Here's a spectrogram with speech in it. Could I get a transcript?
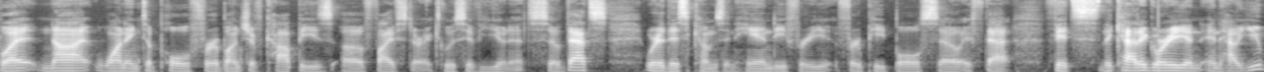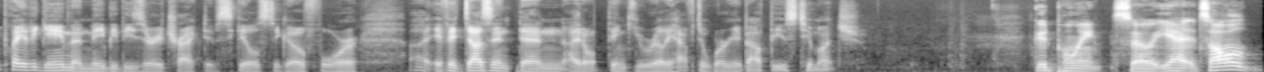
but not wanting to pull for a bunch of copies of five star exclusive units. So that's where this comes in handy for you, for people. So if that fits the category and, and how you play the game, then maybe these are attractive skills to go for. Uh, if it doesn't, then I don't think you really have to worry about these too much. Good point. So yeah, it's all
